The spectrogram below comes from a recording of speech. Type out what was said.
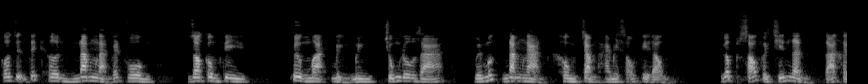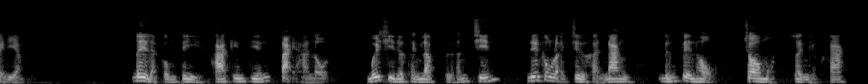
có diện tích hơn 5.000 m2 do công ty Thương mại Bình Minh trúng đấu giá với mức 5.026 tỷ đồng, gấp 6,9 lần giá khởi điểm. Đây là công ty khá kín tiếng tại Hà Nội, mới chỉ được thành lập từ tháng 9 nên không loại trừ khả năng đứng tên hộ cho một doanh nghiệp khác.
